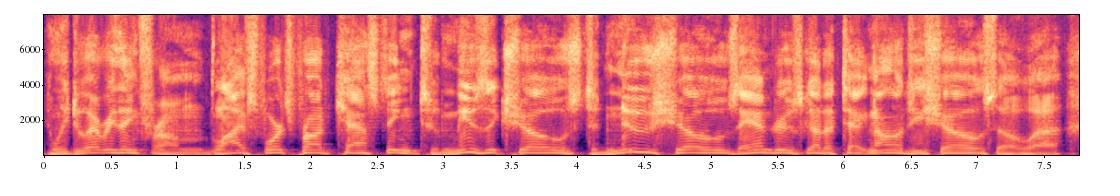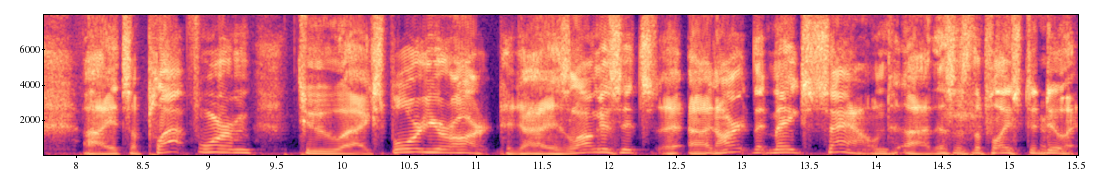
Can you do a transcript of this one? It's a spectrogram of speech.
And we do everything from live sports broadcasting to music shows to news shows. Andrew's got a technology show, so uh, uh, it's a platform to uh, explore your art. Uh, as long as it's uh, an art that makes sound, uh, this is the place to do it.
